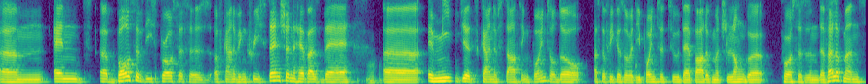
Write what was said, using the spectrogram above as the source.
Um, and uh, both of these processes of kind of increased tension have as their uh, immediate kind of starting point, although, as Toufic has already pointed to, they're part of much longer processes and developments.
